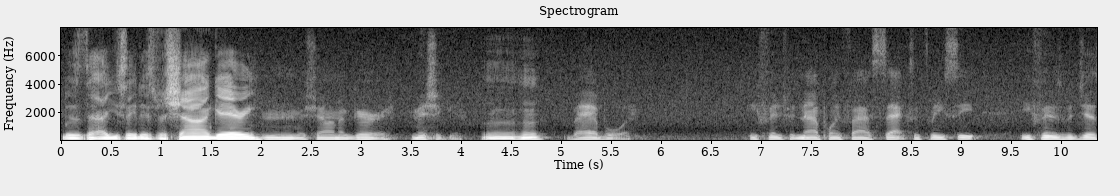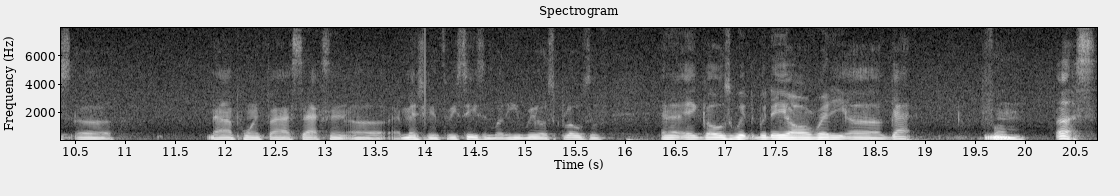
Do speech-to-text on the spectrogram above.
What's how you say this? Rashan Gary. mm, Rashan Gary, Michigan, Mm-hmm. bad boy. He finished with 9.5 sacks and three seat. He finished with just uh, 9.5 sacks in uh, at Michigan three seasons, but he real explosive, and uh, it goes with what they already uh, got from us.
